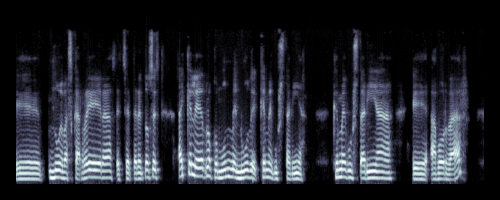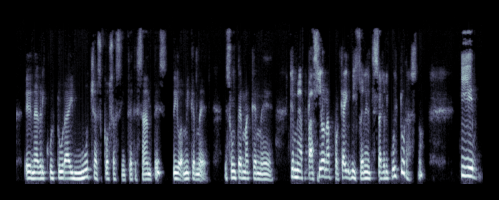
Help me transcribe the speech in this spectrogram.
eh, nuevas carreras, etcétera. Entonces, hay que leerlo como un menú de qué me gustaría, qué me gustaría eh, abordar. En agricultura hay muchas cosas interesantes. Digo, a mí que me es un tema que me, que me apasiona porque hay diferentes agriculturas, ¿no? Y,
